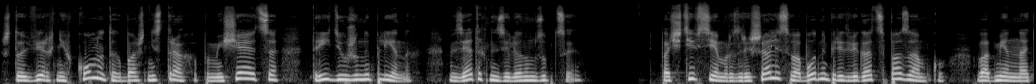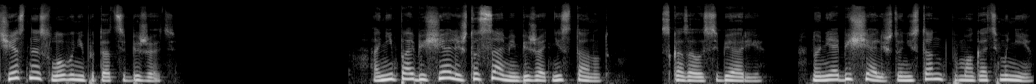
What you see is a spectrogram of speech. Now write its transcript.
что в верхних комнатах башни страха помещаются три дюжины пленных, взятых на зеленом зубце. Почти всем разрешали свободно передвигаться по замку, в обмен на честное слово не пытаться бежать. «Они пообещали, что сами бежать не станут», — сказала себе Ария, «но не обещали, что не станут помогать мне».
